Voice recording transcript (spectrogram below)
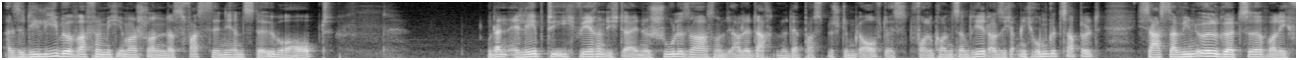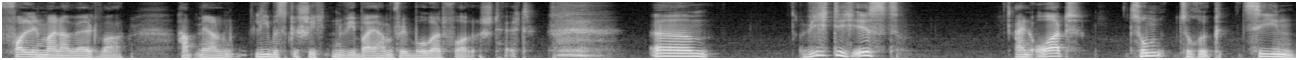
also die Liebe war für mich immer schon das Faszinierendste überhaupt. Und dann erlebte ich, während ich da in der Schule saß und alle dachten, der passt bestimmt auf, der ist voll konzentriert. Also ich habe nicht rumgezappelt. Ich saß da wie ein Ölgötze, weil ich voll in meiner Welt war. Hab mir dann Liebesgeschichten wie bei Humphrey Bogart vorgestellt. Ähm, wichtig ist ein Ort zum Zurückziehen,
